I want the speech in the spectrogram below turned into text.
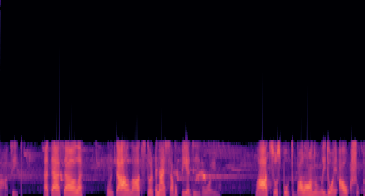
lācīt. Atā saule! Un tā Lācis turpināja savu piedzīvojumu. Lācis uzpūta balonu un lidoja augšup.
